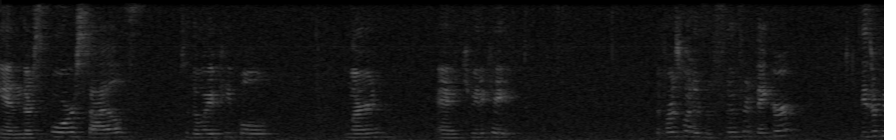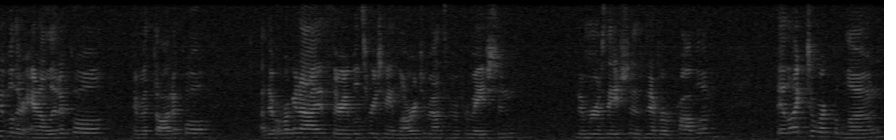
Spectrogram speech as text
and there's four styles to the way people learn and communicate. The first one is a sensor thinker. These are people that are analytical, they're methodical, uh, they're organized, they're able to retain large amounts of information. Memorization is never a problem. They like to work alone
